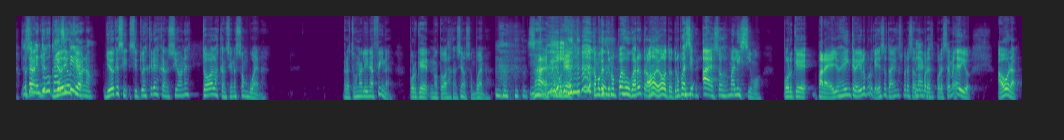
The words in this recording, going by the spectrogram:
entonces sea, también yo- tú buscas yo ese estilo que- o no Yo digo que si, si tú escribes canciones, todas las canciones son buenas. Pero esto es una línea fina. porque no todas las canciones son buenas. ¿Sabes? Como que, como que tú no puedes jugar el trabajo de otro. Tú no puedes decir, ah, eso es malísimo. Porque para ellos es increíble porque ellos se están expresando por, Claro. es- por ese medio. Ahora,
